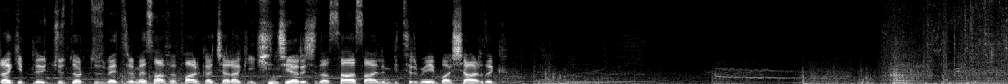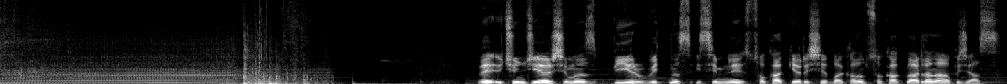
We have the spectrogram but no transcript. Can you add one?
rakiple 300-400 metre mesafe fark açarak ikinci yarışı da sağ salim bitirmeyi başardık. Ve üçüncü yarışımız Beer Witness isimli sokak yarışı. Bakalım sokaklarda ne yapacağız?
